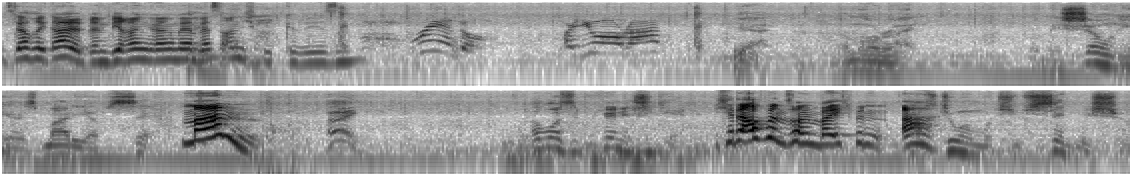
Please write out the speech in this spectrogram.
Ist ja auch egal, wenn wir rangegangen wären, wäre es auch nicht gut gewesen. Randall! Are you alright? Yeah, I'm all right. But Miss Schoen here is mighty upset. Mann! Hey, Ich hätte aufhören sollen, weil ich bin... I Ah, was doing what you said, Michonne.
